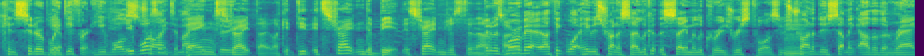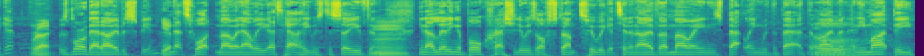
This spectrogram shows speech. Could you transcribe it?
considerably Mm. Yep. different. He was It trying wasn't to make bang it do, straight though. Like it did. It straightened a bit. It straightened just enough. But it was more reckon. about, I think, what he was trying to say. Look at the seam and look where his wrist was. He was trying to do something other than rag it. Mm. Right. It was more about overspin, Yep. and that's what Moeen Ali. That's how he was deceived, and Mm. you know, letting a ball crash into his off stump, two wickets in and over. Moeen is battling with the bat at the moment, Oh. and he might be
